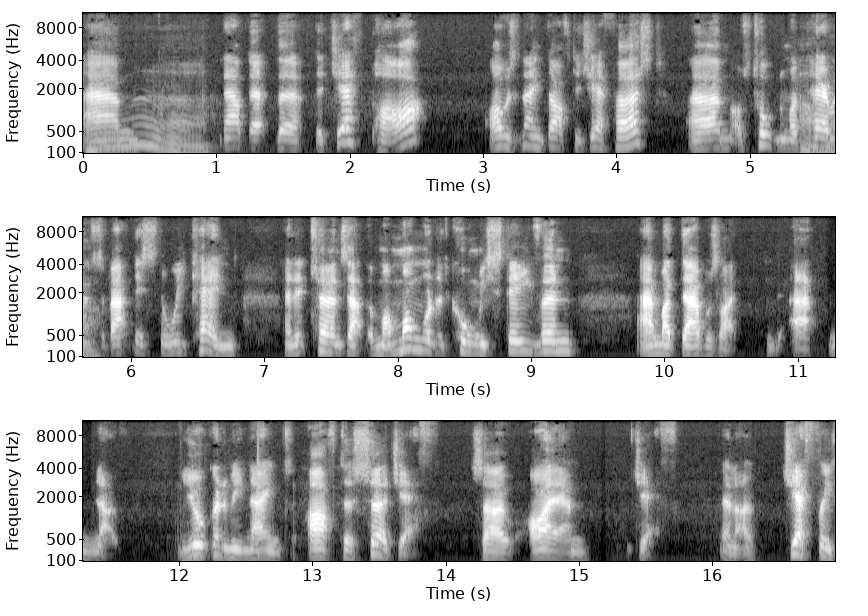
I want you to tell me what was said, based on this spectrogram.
Um, Ah. now the, the the Geoff part, I was named after Geoff Hurst. Um, I was talking to my Oh, parents wow. about this the weekend, and it turns out that my mum wanted to call me Stephen, and my dad was like, uh, "No, you're going to be named after Sir Geoff." So I am Geoff. You know, Geoffrey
